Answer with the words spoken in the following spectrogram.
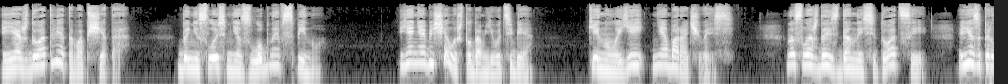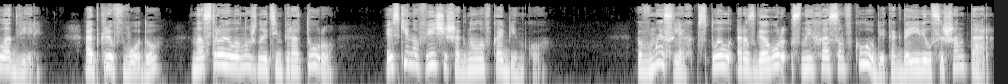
«Я жду ответа, вообще-то», — донеслось мне злобное в спину. «Я не обещала, что дам его тебе», — кинула ей, не оборачиваясь. Наслаждаясь данной ситуацией, я заперла дверь. Открыв воду, настроила нужную температуру и, скинув вещи, шагнула в кабинку. В мыслях всплыл разговор с Нейхасом в клубе, когда явился Шантар.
